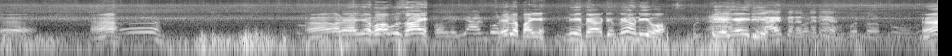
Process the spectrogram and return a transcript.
เอออ่าเอออ่าอะไรเนี่ยพ่อผู้ชายคนละยานบ่เด้ละใบนี่แบบแมวนี่บ่เปียใหญ่ดีหลายกันนะเนี่ยฮะ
